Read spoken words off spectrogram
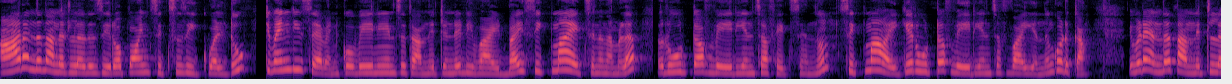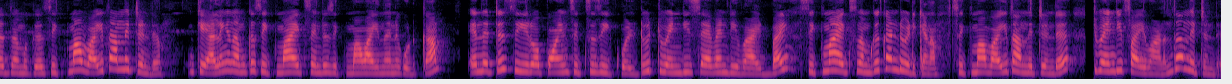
ആർ എന്താ തന്നിട്ടുള്ളത്? Zero point six equal to twenty seven covariance തന്നിട്ടുണ്ട് ഡിവൈഡ് ബൈ സിഗ്മ എക്സിന് നമ്മൾ root of variance of x എന്നും സിഗ്മ വൈക്ക് root of variance of y എന്നും കൊടുക്കാം. ഇവിടെ എന്താ തന്നിട്ടുള്ളത് നമുക്ക്? സിഗ്മ വൈ തന്നിട്ടുണ്ട്. ഓക്കെ അല്ലെങ്കിൽ നമുക്ക് sigma x into sigma y എന്ന് തന്നെ കൊടുക്കാം. എന്നിട്ട് zero point six is equal to twenty seven divide by sigma x നമുക്ക് കണ്ടുപിടിക്കണം. സിഗ്മ വൈ തന്നിട്ടുണ്ട് ട്വന്റി ഫൈവ് ആണെന്ന് തന്നിട്ടുണ്ട്.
